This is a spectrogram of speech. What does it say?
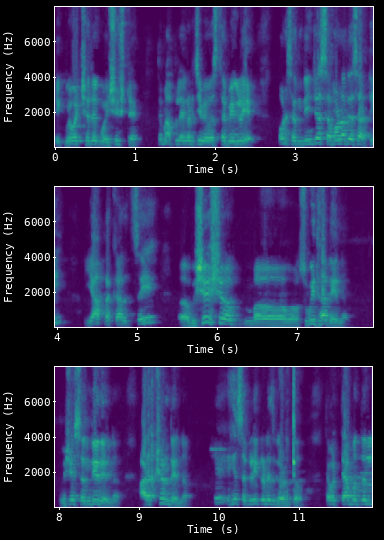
एक व्यवच्छेदक वैशिष्ट्य आहे. त्यामुळे आपल्याकडची व्यवस्था वेगळी आहे. पण संधींच्या समानतेसाठी या प्रकारचे विशेष सुविधा देणं विशेष संधी देणं आरक्षण देणं हे हे सगळीकडेच घडतं. त्यामुळे त्याबद्दल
